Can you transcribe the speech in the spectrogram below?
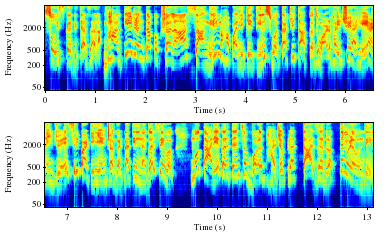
सोयीस्कररित्या झाला. भारतीय जनता पक्षाला सांगली महापालिकेतील स्वतःची ताकद वाढवायची आहे आणि जयश्री पाटील यांच्या गटातील नगरसेवक व कार्यकर्त्यांचं बळ भाजपला ताजं रक्त मिळवून देईल.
